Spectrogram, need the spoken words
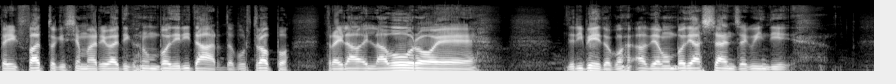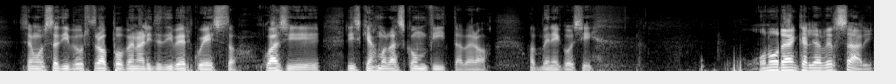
per il fatto che siamo arrivati con un po' di ritardo. Purtroppo tra il lavoro e, ripeto, abbiamo un po' di assenze, quindi siamo stati purtroppo penalizzati per questo. Quasi rischiamo la sconfitta, però va bene così. Onore anche agli avversari.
